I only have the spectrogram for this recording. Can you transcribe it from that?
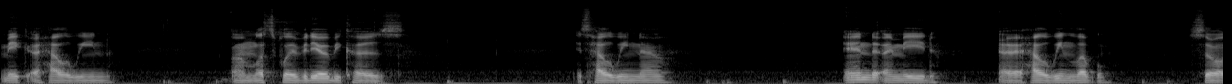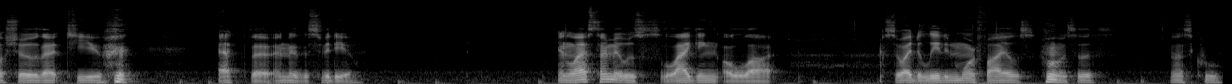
make a Halloween um, let's play video because it's Halloween now. And I made a Halloween level. So I'll show that to you at the end of this video. And last time it was lagging a lot. So I deleted more files. What's this? that's cool.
